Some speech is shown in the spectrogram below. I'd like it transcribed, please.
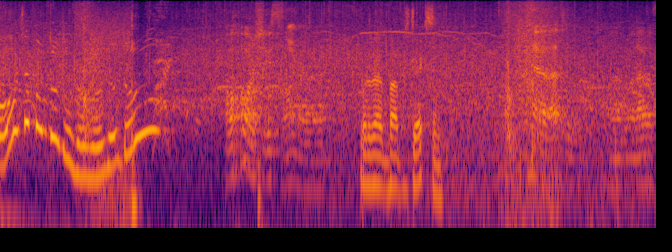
Oh, Oh, she swung at. What about Bubs Dixon? Yeah, that's what, uh, what I was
